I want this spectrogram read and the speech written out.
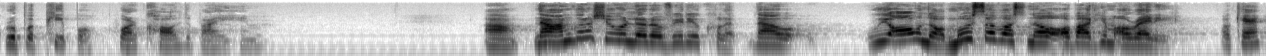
group of people who are called by him. Uh, now, I'm going to show a little video clip. Now, we all know, most of us know about him already, okay?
